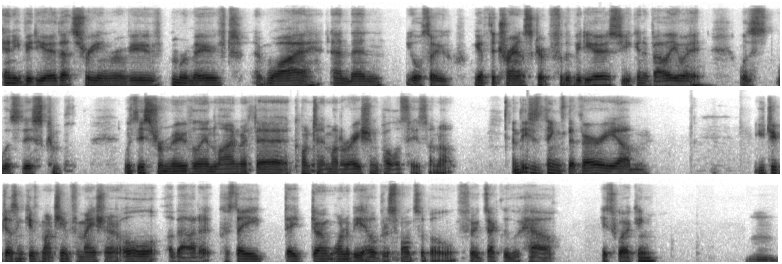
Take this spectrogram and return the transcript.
any video that's and removed, removed, why, and then you also you have the transcript for the video, so you can evaluate was was this was this removal in line with their content moderation policies or not. And these are things that very um, YouTube doesn't give much information at all about it because they they don't want to be held responsible for exactly how it's working. Mm.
